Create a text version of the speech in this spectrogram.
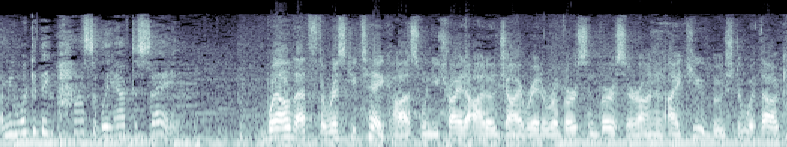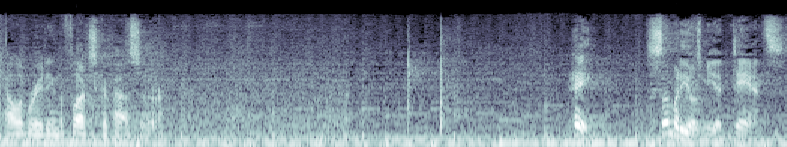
I mean, what could they possibly have to say? Well, that's the risk you take, Haas, when you try to auto-gyrate a reverse inverser on an IQ booster without calibrating the flux capacitor. Hey, somebody owes me a dance.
